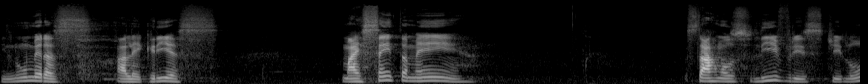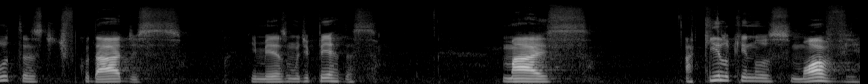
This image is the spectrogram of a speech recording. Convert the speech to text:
inúmeras alegrias, mas sem também estarmos livres de lutas, de dificuldades e mesmo de perdas. Mas aquilo que nos move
